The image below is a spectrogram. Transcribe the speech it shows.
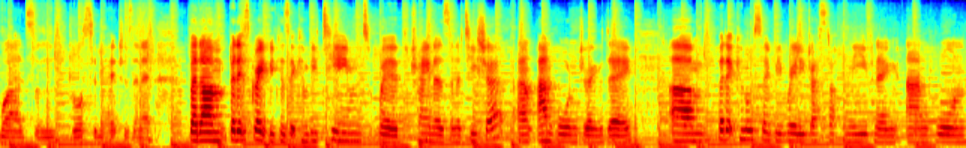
words and draw silly pictures in it. But, um, but it's great because it can be teamed with trainers and a t-shirt and, and, worn during the day. Um, but it can also be really dressed up in the evening and worn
